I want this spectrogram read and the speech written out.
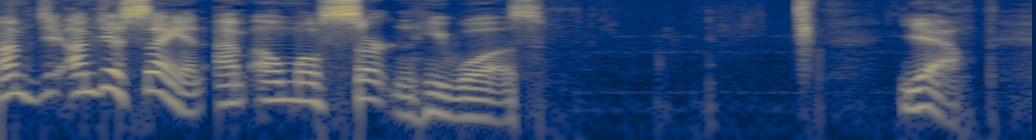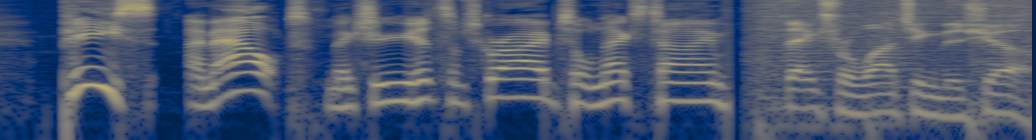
I'm j- I'm just saying. I'm almost certain he was. Yeah. Peace. I'm out. Make sure you hit subscribe. Till next time. Thanks for watching the show.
